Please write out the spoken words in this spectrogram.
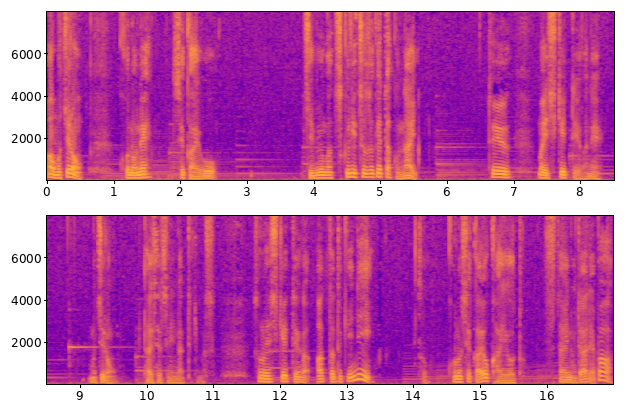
まあ、もちろんこのね世界を自分が作り続けたくないという、まあ、意思決定がねもちろん大切になってきます。その意思決定があった時にそうこの世界を変えようとしたいのであれば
